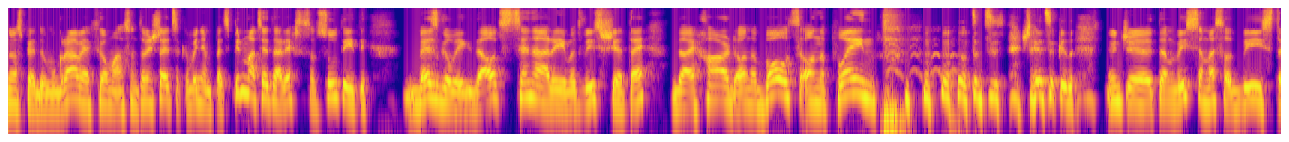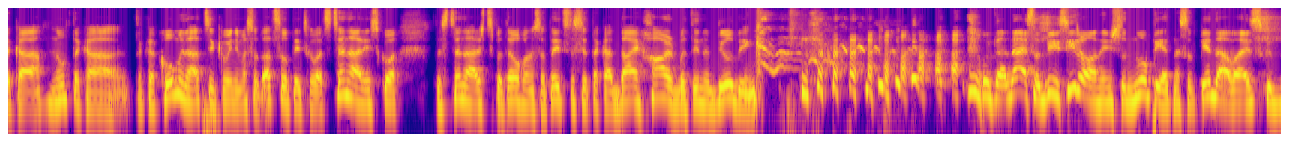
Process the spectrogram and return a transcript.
nospiedumu grāvēju filmās. Un viņš teica, ka viņam pēc pirmā cietā rieksta ir sūtīti bezgalīgi daudz scenāriju, bet visi šie te die hard on a boat, on a plane. Tad viņš teica, ka viņš eh, tam visam esot bijis tā kā, nu, tā kā, tā kā kulminācija, ka viņam esot atsūtīts kaut kāds scenārijs, ko tas scenārists pa telefonu esot teicis, tas ir tā kā die hard, but in a building. Un tā neesat bijis viņš tad nopietni esat piedāvājis, kad,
